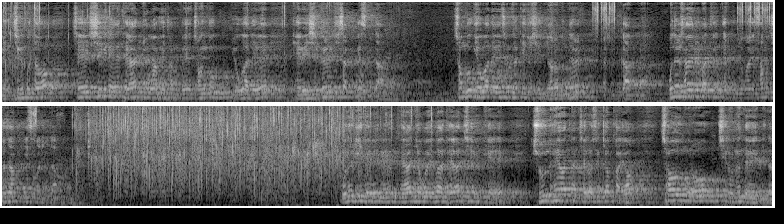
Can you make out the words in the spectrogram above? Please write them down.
네, 지금부터 제11회 대한요가회장배 전국 요가대회 개회식을 시작하겠습니다. 전국 요가대회 참석해주신 여러분들, 안녕하십니까. 오늘 사회를 맡은 대한요가의 사무처장 이승환입니다. 오늘 이 대회는 대한여가회가 대한체육회 준회원단체로 승격하여 처음으로 치르는 대회입니다.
